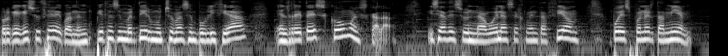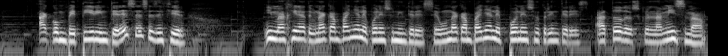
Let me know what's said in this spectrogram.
Porque ¿qué sucede? Cuando empiezas a invertir mucho más en publicidad, el reto es cómo escalar. Y si haces una buena segmentación, puedes poner también a competir intereses, es decir, imagínate una campaña le pones un interés, segunda campaña le pones otro interés, a todos con la misma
